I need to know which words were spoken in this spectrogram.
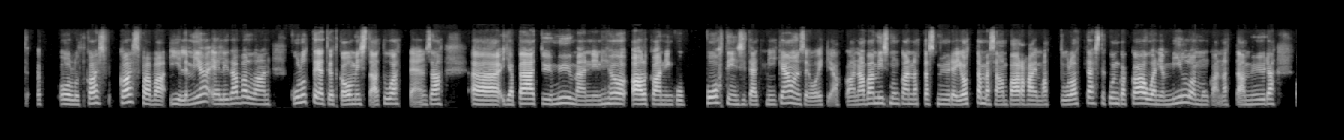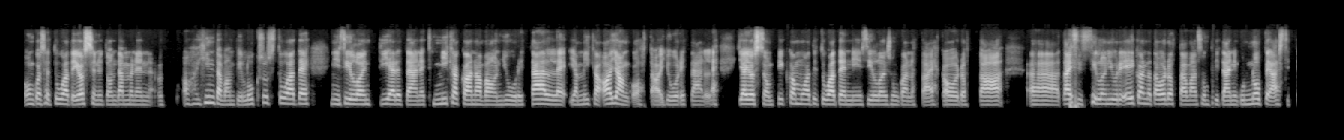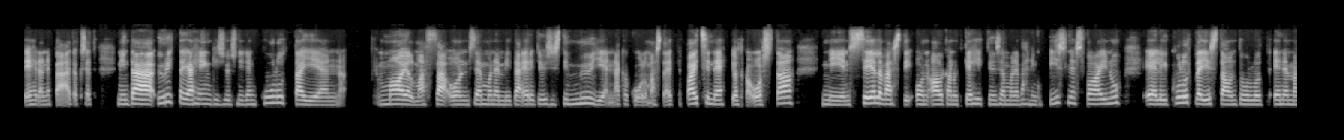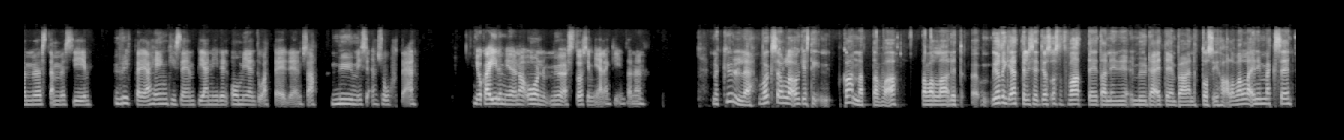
ollut kasvava ilmiö, eli tavallaan kuluttajat, jotka omistaa tuotteensa ää, ja päätyy myymään, niin he alkaa niin kuin pohtiin sitä, että mikä on se oikea kanava, missä mun kannattaisi myydä, jotta mä saan parhaimmat tulot tästä, kuinka kauan ja milloin mun kannattaa myydä, onko se tuote, jos se nyt on tämmöinen ah, hintavampi luksustuote, niin silloin tiedetään, että mikä kanava on juuri tälle ja mikä ajankohta on juuri tälle. Ja jos se on pikamuotituote, niin silloin sun kannattaa ehkä odottaa, ää, tai siis silloin juuri ei kannata odottaa, vaan sun pitää niin kuin nopeasti tehdä ne päätökset. Niin tämä yrittäjähenkisyys niiden kuluttajien maailmassa on semmoinen, mitä erityisesti myyjien näkökulmasta, että paitsi ne, jotka ostaa, niin selvästi on alkanut kehittyä semmoinen vähän niin kuin bisnesvainu, eli kuluttajista on tullut enemmän myös tämmöisiä yrittäjähenkisempiä niiden omien tuotteidensa myymisen suhteen, joka ilmiönä on myös tosi mielenkiintoinen. No kyllä, voiko se olla oikeasti kannattavaa tavallaan, että jotenkin ajattelisin, että jos ostat vaatteita, niin myydään eteenpäin tosi halvalla enimmäkseen,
